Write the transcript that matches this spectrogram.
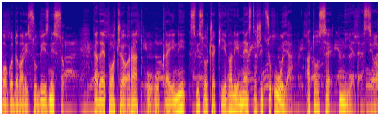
pogodovali su biznisu. Kada je počeo rat u Ukrajini, svi su očekivali nestašicu ulja, a to se nije desilo.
